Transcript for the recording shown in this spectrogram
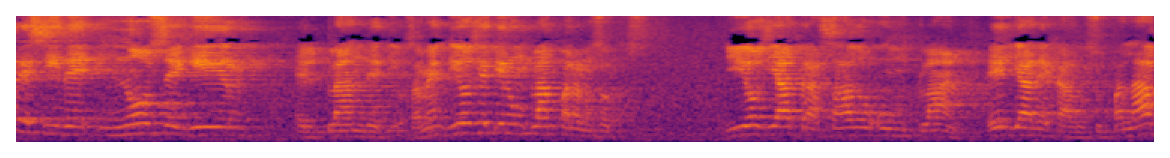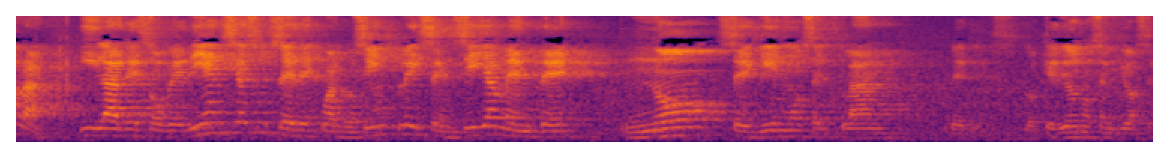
decide no seguir el plan de Dios. Amén. Dios ya tiene un plan para nosotros. Dios ya ha trazado un plan. Él ya ha dejado su palabra. Y la desobediencia sucede cuando simple y sencillamente no seguimos el plan de Dios, lo que Dios nos envió a hacer.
